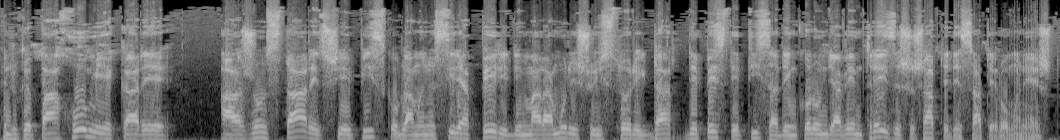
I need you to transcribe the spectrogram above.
pentru că Pahomie, care a ajuns stareț și episcop la mănăstirea Peri din Maramureșul istoric, dar de peste Tisa, de încolo, unde avem 37 de sate românești,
